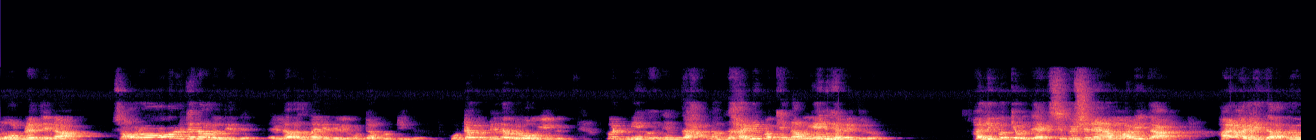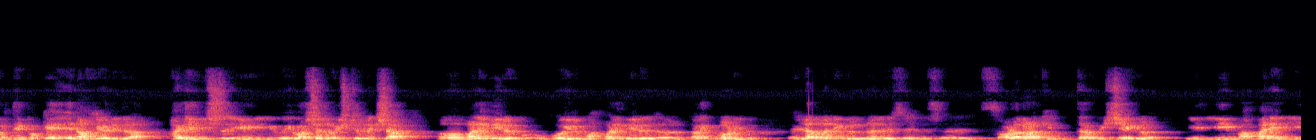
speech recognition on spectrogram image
ಮೂರನೇ ದಿನ ಸಾವಿರಾರು ಜನ ಬಂದಿದ್ದೆ ಎಲ್ಲರ ಮನೆಯಲ್ಲಿ ಊಟ ಕೊಟ್ಟಿದ್ದೆ ಊಟ ಕೊಟ್ಟಿದ್ದು ಅವ್ರು ಹೋಗಿದ್ದು ಬಟ್ ನೀವು ನಿಮ್ದು ನಮ್ದು ಹಳ್ಳಿ ಬಗ್ಗೆ ನಾವು ಏನು ಹೇಳಿದ್ರು ಹಳ್ಳಿ ಬಗ್ಗೆ ಒಂದು ಎಕ್ಸಿಬಿಷನ್ ಏನೋ ಮಾಡಿದ್ದಾ ಹಳ್ಳಿದ ಅಭಿವೃದ್ಧಿ ಬಗ್ಗೆ ಏನೋ ಹೇಳಿದ್ರ ಹಳ್ಳಿ ಇಷ್ಟು ಈ ವರ್ಷ ನಾವು ಇಷ್ಟು ಲಕ್ಷ ಮಳೆ ನೀರು ಕೊಯ್ಲು ಮಳೆ ನೀರು ಕಲೆಕ್ಟ್ ಮಾಡಿದ್ರು ಎಲ್ಲ ಮನೆಗಳನ್ನ ಸೋಲಾರ್ ಹಾಕಿದ್ರು ಈ ವಿಷಯಗಳು ಈ ಈ ಮನೆ ಈ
